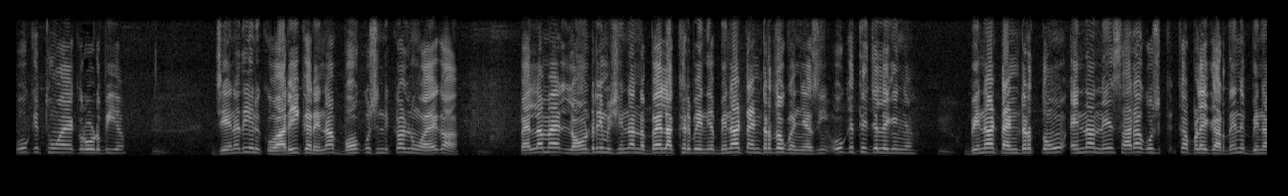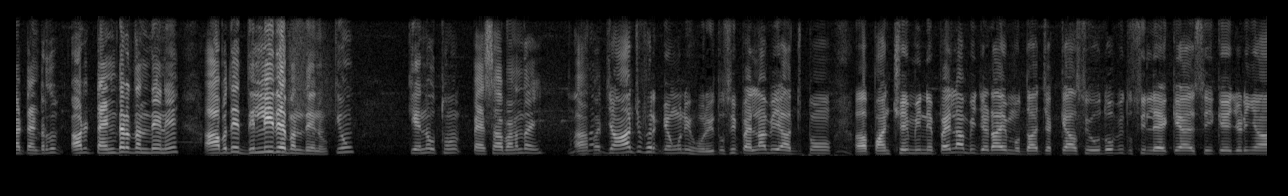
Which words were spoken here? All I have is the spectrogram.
ਉਹ ਕਿੱਥੋਂ ਆਇਆ ਕਰੋੜ ਰੁਪਈਆ? ਜੇ ਇਹਨਾਂ ਦੀ ਇਨਕੁਆਇਰੀ ਕਰੇ ਨਾ, ਬਹੁਤ ਕੁਝ ਨਿਕਲ ਨੂੰ ਆਏਗਾ। ਪਹਿਲਾਂ ਮੈਂ ਲਾਉਂਡਰੀ ਮਸ਼ੀਨਾਂ 90 ਲੱਖ ਰੁਪਏ ਦੀਆਂ, ਬਿਨਾਂ ਟੈਂਡਰ ਤੋਂ ਗਈਆਂ ਸੀ, ਉਹ ਕਿੱਥੇ ਚਲੇ ਗਈਆਂ? ਬਿਨਾਂ ਟੈਂਡਰ ਤੋਂ ਇਹਨਾਂ ਨੇ ਸਾਰਾ ਕੁਝ ਕਪੜੇ ਕਰਦੇ ਨੇ ਬਿਨਾਂ ਟੈਂਡਰ ਤੋਂ। ਔਰ ਟੈਂਡਰ ਦਿੰਦੇ ਨੇ ਆਪਦੇ ਦਿੱਲੀ ਦੇ ਬੰਦੇ ਨੂੰ। ਕਿਉਂ? ਕਿ ਇਹਨੂੰ ਉੱਥੋਂ ਪੈਸਾ ਬਣਦਾ ਏ। ਆਪ ਜਾਂਚ ਫਿਰ ਕਿਉਂ ਨਹੀਂ ਹੋ ਰਹੀ? ਤੁਸੀਂ ਪਹਿਲਾਂ ਵੀ ਅੱਜ ਤੋਂ 5-6 ਮਹੀਨੇ ਪਹਿਲਾਂ ਵੀ ਜਿਹੜਾ ਇਹ ਮੁੱਦਾ ਚੱਕਿਆ ਸੀ ਉਦੋਂ ਵੀ ਤੁਸੀਂ ਲੈ ਕੇ ਆਏ ਸੀ ਕਿ ਜਿਹੜੀਆਂ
